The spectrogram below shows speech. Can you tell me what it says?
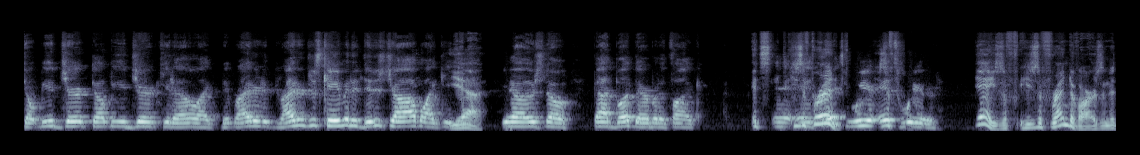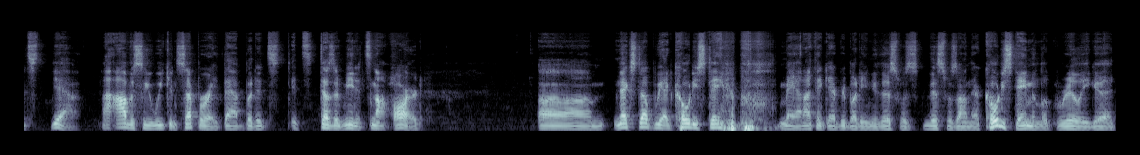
don't be a jerk. Don't be a jerk. You know, like the Ryder Ryder just came in and did his job. Like, he- yeah, you know, there's no bad blood there, but it's like it's it- he's a friend. It's weird. It's weird. Yeah, he's a he's a friend of ours, and it's yeah. Obviously, we can separate that, but it's it's doesn't mean it's not hard. Um, next up, we had Cody Stamann. Man, I think everybody knew this was this was on there. Cody Stamann looked really good.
